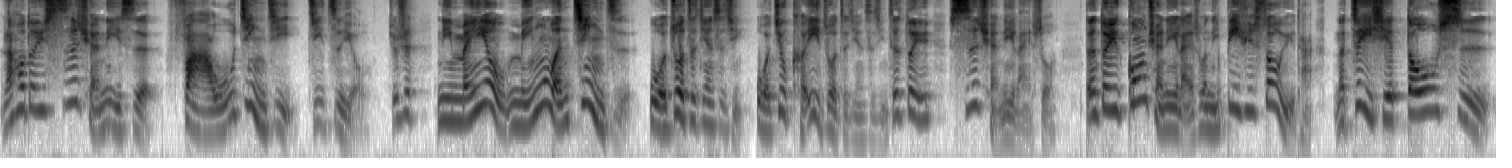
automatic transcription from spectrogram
然后对于私权利是法无禁忌即自由，就是你没有明文禁止我做这件事情，我就可以做这件事情。这是对于私权利来说，但对于公权力来说，你必须授予他。那这些都是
